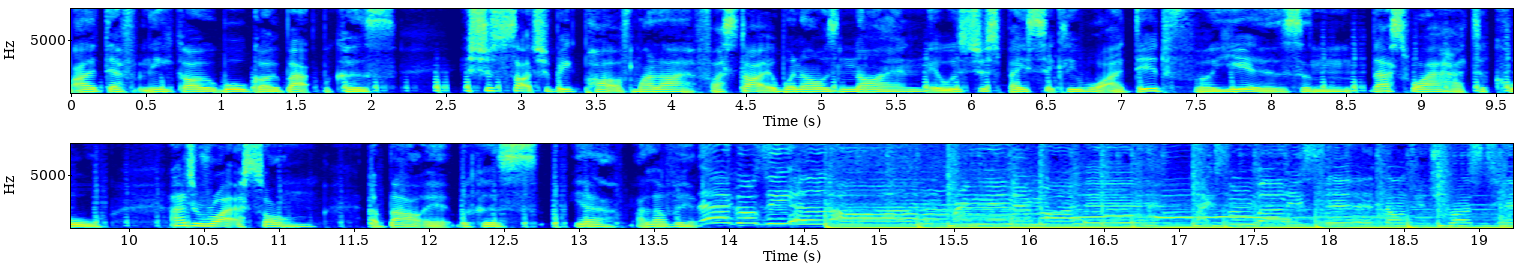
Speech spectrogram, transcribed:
I definitely go will go back because it's just such a big part of my life. I started when I was nine. It was just basically what I did for years, and that's why I had to call. I had to write a song about it because, yeah, I love it. There goes the alarm, ringing in my head. Like somebody said, don't you trust him?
